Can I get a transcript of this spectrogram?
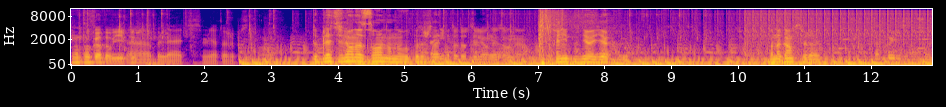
Адвокатов ей пишет. А, блять, меня тоже посадили. Да, блядь, зеленая зона, ну вы Да подождите. нету тут зеленой зоны. Они в нее ехали. По ногам стреляют. Так вылезет машина.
